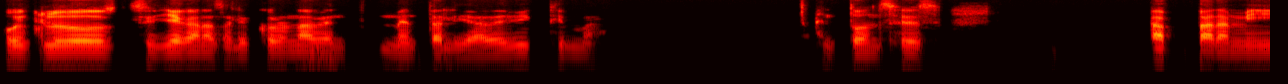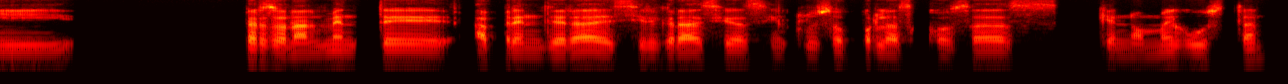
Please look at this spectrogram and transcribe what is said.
o incluso se llegan a salir con una mentalidad de víctima. Entonces, para mí, personalmente, aprender a decir gracias, incluso por las cosas que no me gustan,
